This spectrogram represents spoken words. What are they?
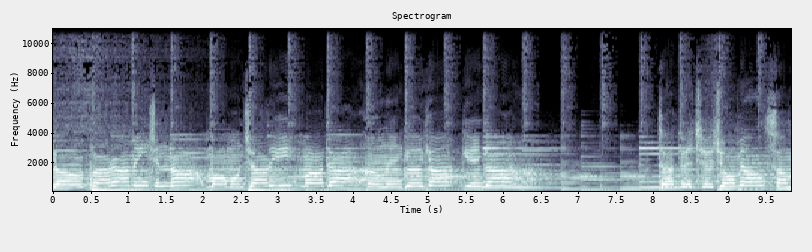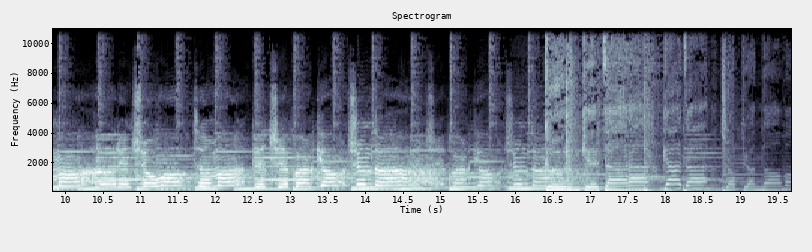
겨울바람이 지나 머문 자리마다 흘린 그 향기가 달빛을 조명 삼아 흐린 추억들만 빛을 밝혀준다 빛을 밝혀준다 구름길 따라가다 저편 넘어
